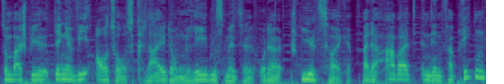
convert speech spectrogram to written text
zum Beispiel Dinge wie Autos, Kleidung, Lebensmittel oder Spielzeuge. Bei der Arbeit in den Fabriken,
